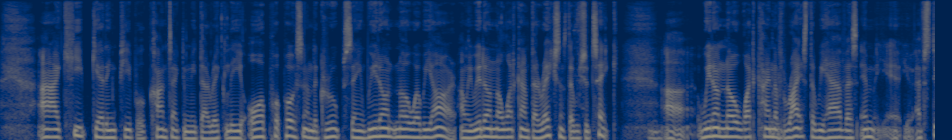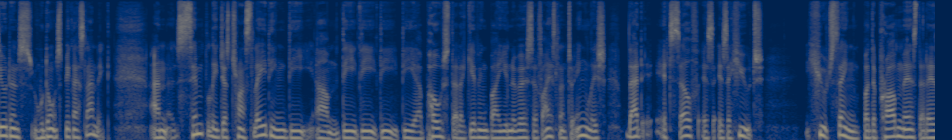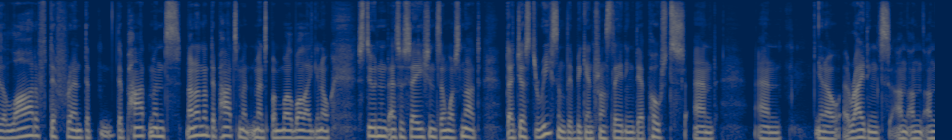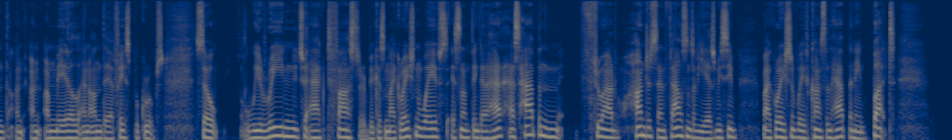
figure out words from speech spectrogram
And I keep getting people contacting me directly or posting on the group saying we don't know where we are. I mean we don't know what kind of directions that we should take. Mm. Uh, we don't know what kind of rights that we have as Im- as students who don't speak Icelandic, and simply just translating the um, the the the, the uh, posts that are given by University of Iceland to English, that itself is is a huge huge thing. But the problem is that there's a lot of different de- departments, no, not not departments, but more, more like you know, student associations and what's not, that just recently began translating their posts and and you know uh, writings on on, on on on mail and on their Facebook groups. So we really need to act faster because migration waves is something that ha- has happened throughout hundreds and thousands of years. We see migration waves constantly happening, but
